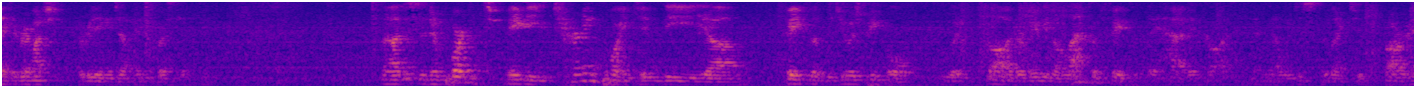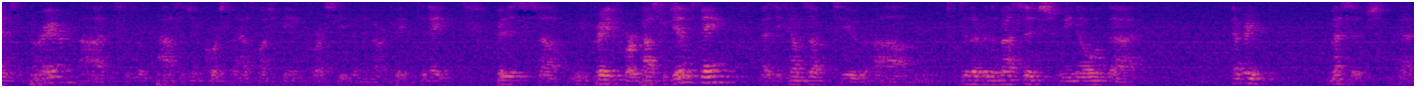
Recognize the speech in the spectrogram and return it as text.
Thank you very much for reading in Japanese first, Keisuke. Uh, this is an important, maybe, turning point in the uh, faith of the Jewish people with God, or maybe the lack of faith that they had in God. And uh, we just would like to bow our heads in prayer. Uh, this is a passage, of course, that has much meaning for us even in our faith today. But it's, uh, we pray for Pastor Jim today as he comes up to um, deliver the message. We know that every message that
